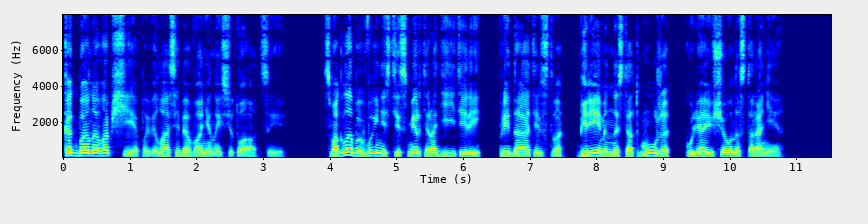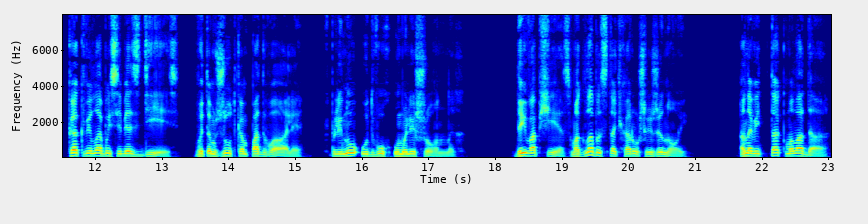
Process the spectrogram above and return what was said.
Как бы она вообще повела себя в Ваниной ситуации? Смогла бы вынести смерть родителей, предательство, беременность от мужа, гуляющего на стороне? Как вела бы себя здесь, в этом жутком подвале, в плену у двух умалишенных? Да и вообще, смогла бы стать хорошей женой? Она ведь так молода.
